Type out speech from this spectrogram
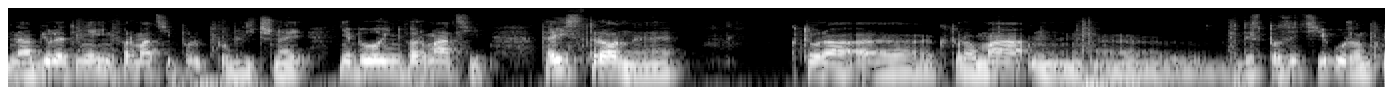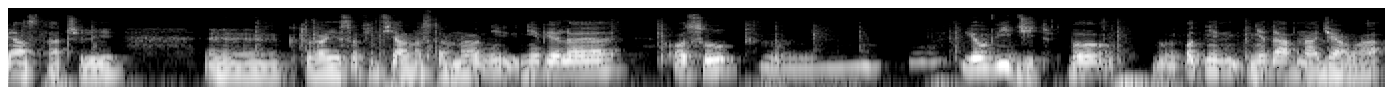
na biuletynie informacji publicznej nie było informacji. Tej strony, która, e, którą ma mm, e, w dyspozycji Urząd Miasta, czyli e, która jest oficjalną stroną, niewiele osób ją widzi, bo od nie, niedawna działa.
